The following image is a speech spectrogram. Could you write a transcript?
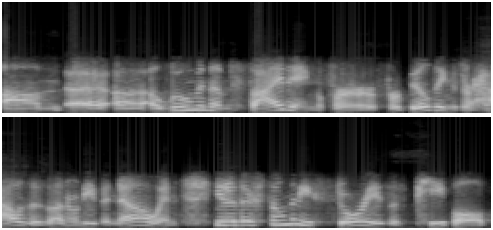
um, uh, uh, aluminum siding for for buildings or houses. I don't even know. And you know, there's so many stories of people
